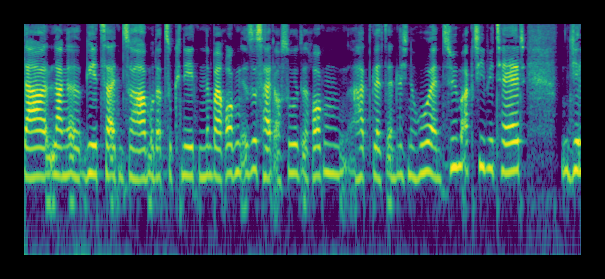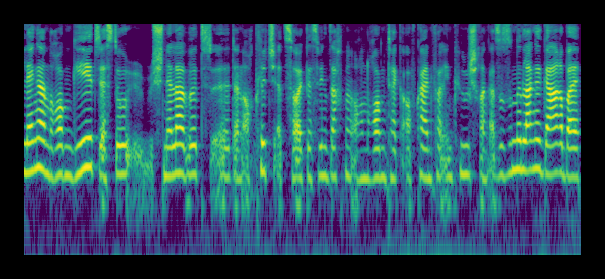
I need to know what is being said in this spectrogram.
da lange Gehzeiten zu haben oder zu kneten. Ne? Bei Roggen ist es halt auch so, der Roggen hat letztendlich eine hohe Enzymaktivität. Je länger ein Roggen geht, desto schneller wird äh, dann auch Klitsch erzeugt. Deswegen sagt man auch einen Roggenteig auf keinen Fall in den Kühlschrank. Also so eine lange Gare bei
